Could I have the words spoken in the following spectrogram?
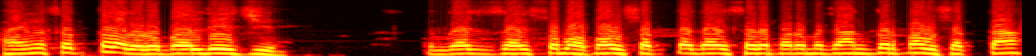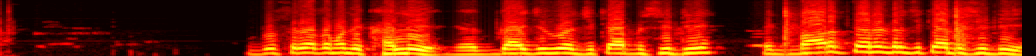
फायनल सत्तर हज़ार रुपयाला द्यायची. तुम्ही गायचा साईज स्वभाव पाहू शकता, गाय सरपरमाचे अंतर पाहू शकता. दुसऱ्या मध्ये खाली गायची दुधाची कॅपॅसिटी एक बारा तेरा लिटरची कॅपॅसिटी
